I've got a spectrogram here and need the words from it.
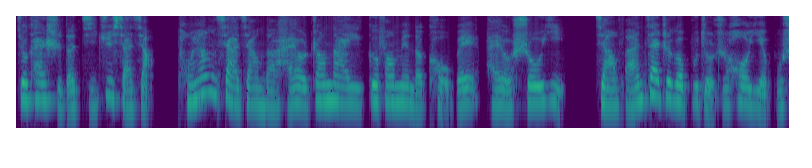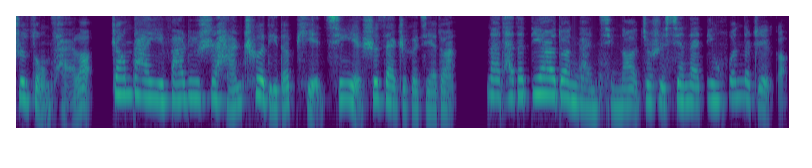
就开始的急剧下降。同样下降的还有张大奕各方面的口碑，还有收益。蒋凡在这个不久之后也不是总裁了，张大奕发律师函彻底的撇清，也是在这个阶段。那他的第二段感情呢，就是现在订婚的这个。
